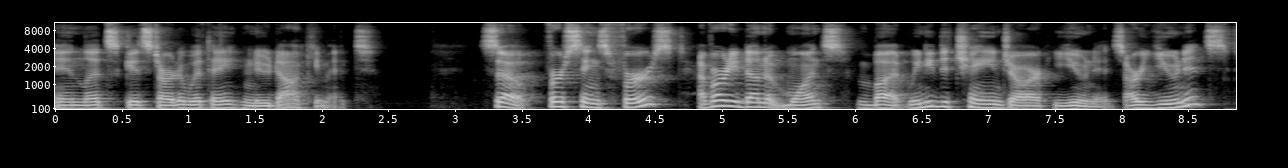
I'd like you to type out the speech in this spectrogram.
and let's get started with a new document. So first things first, I've already done it once, but we need to change our units. Our units,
